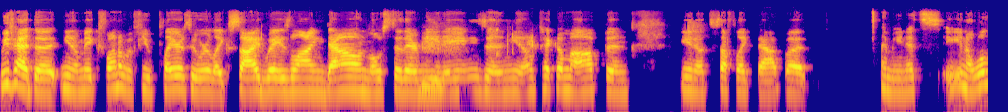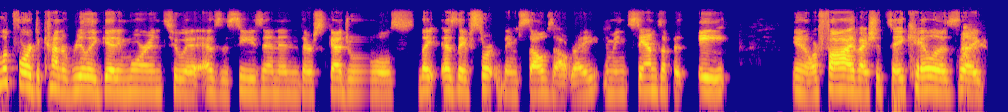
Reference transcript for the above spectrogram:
we've had to you know make fun of a few players who are like sideways lying down most of their meetings and you know pick them up and you know stuff like that but I mean, it's you know we'll look forward to kind of really getting more into it as the season and their schedules, like as they've sorted themselves out, right? I mean, Sam's up at eight, you know, or five, I should say. Kayla's like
